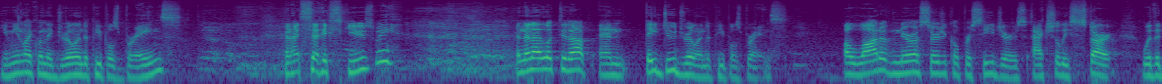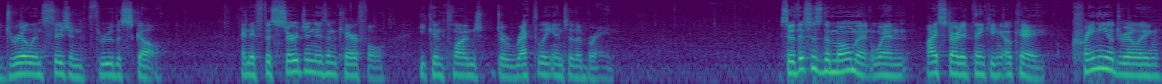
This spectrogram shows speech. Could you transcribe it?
You mean like when they drill into people's brains? And I said, Excuse me? And then I looked it up, and they do drill into people's brains. A lot of neurosurgical procedures actually start with a drill incision through the skull. And if the surgeon isn't careful, he can plunge directly into the brain. So this is the moment when I started thinking, okay, cranial drilling,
